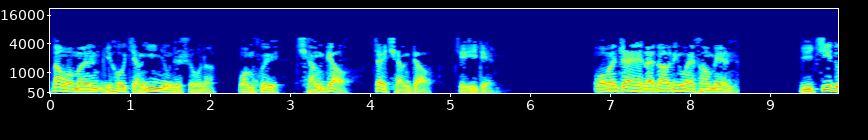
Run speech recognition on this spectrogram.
当我们以后讲应用的时候呢，我们会强调，再强调这一点。我们再来到另外一方面，以基督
